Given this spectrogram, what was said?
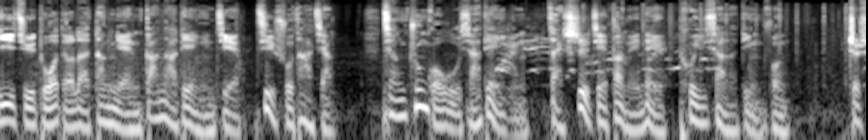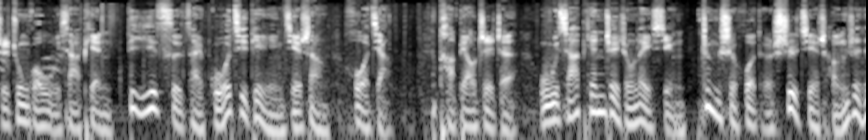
一举夺得了当年戛纳电影节技术大奖，将中国武侠电影在世界范围内推向了顶峰。这是中国武侠片第一次在国际电影节上获奖，它标志着武侠片这种类型正式获得世界承认，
